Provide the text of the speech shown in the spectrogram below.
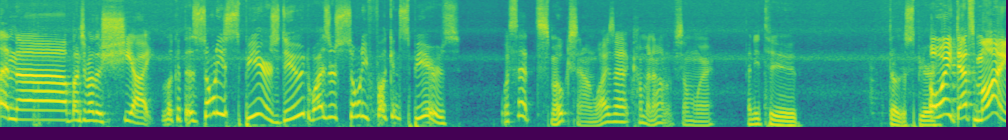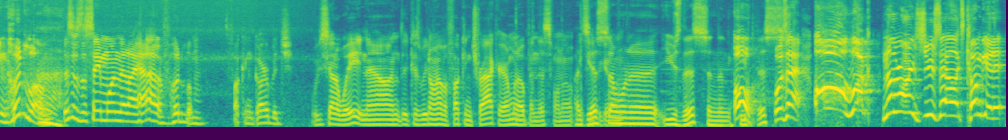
and uh, a bunch of other shit. Look at this. So many spears, dude. Why is there so many fucking spears? What's that smoke sound? Why is that coming out of somewhere? I need to throw the spear. Oh wait, that's mine, Hoodlum. this is the same one that I have, Hoodlum. It's fucking garbage. We just gotta wait now because we don't have a fucking tracker. I'm gonna open this one up. I see if we guess I want to use this and then keep Oh, this. what's that? Oh, look, another orange juice, Alex. Come get it.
